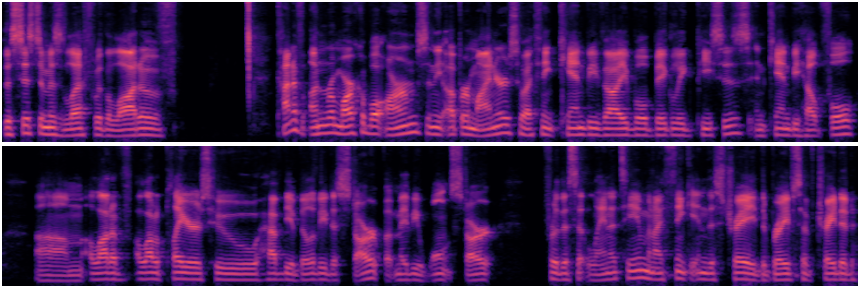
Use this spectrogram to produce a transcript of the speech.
the system is left with a lot of kind of unremarkable arms in the upper minors who I think can be valuable big league pieces and can be helpful. Um, a lot of a lot of players who have the ability to start, but maybe won't start for this Atlanta team. And I think in this trade, the Braves have traded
